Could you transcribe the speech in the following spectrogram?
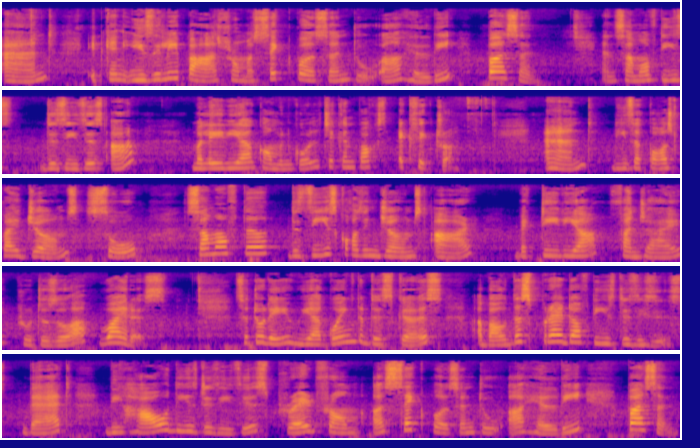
and it can easily pass from a sick person to a healthy person. And some of these diseases are malaria, common cold, chickenpox, etc. And these are caused by germs. So, some of the disease causing germs are bacteria, fungi, protozoa, virus. So today we are going to discuss about the spread of these diseases that the how these diseases spread from a sick person to a healthy person.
